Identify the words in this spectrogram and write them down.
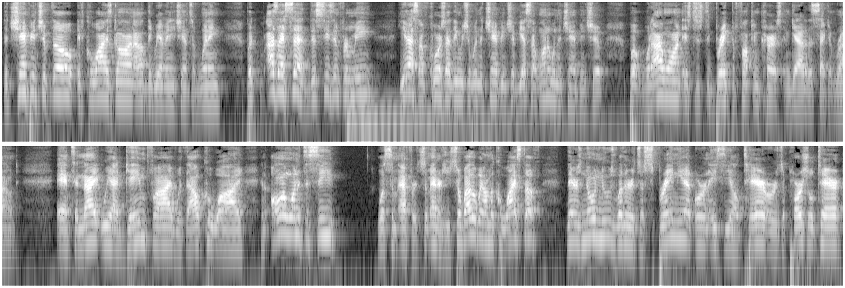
The championship, though, if Kawhi's gone, I don't think we have any chance of winning. But as I said, this season for me, yes, of course, I think we should win the championship. Yes, I want to win the championship. But what I want is just to break the fucking curse and get out of the second round. And tonight we had game five without Kawhi, and all I wanted to see was some effort, some energy. So, by the way, on the Kawhi stuff, there's no news whether it's a sprain yet or an ACL tear or it's a partial tear.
